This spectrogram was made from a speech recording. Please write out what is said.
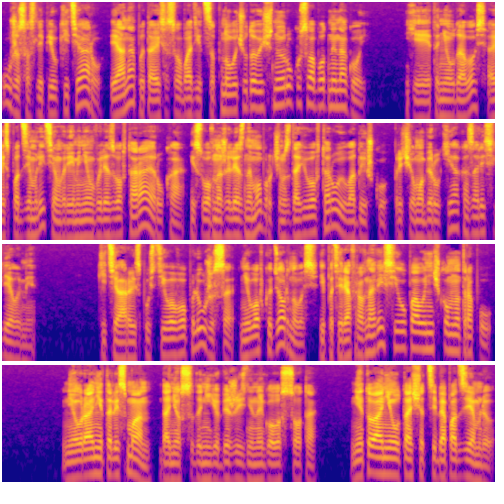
Ужас ослепил Китиару, и она, пытаясь освободиться, пнула чудовищную руку свободной ногой. Ей это не удалось, а из-под земли тем временем вылезла вторая рука и словно железным обручем сдавила вторую лодыжку, причем обе руки оказались левыми. Китиара испустила вопль ужаса, неловко дернулась и, потеряв равновесие, упала ничком на тропу. «Не урони талисман!» — донесся до нее безжизненный голос Сота. «Не то они утащат тебя под землю!»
